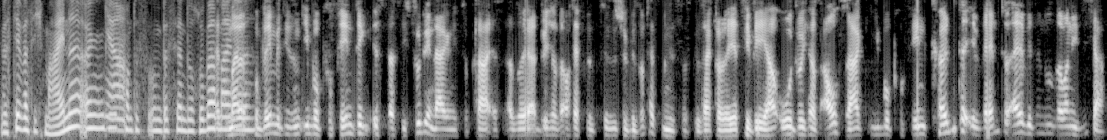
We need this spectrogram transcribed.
wisst ihr, was ich meine? Irgendwie ja. kommt es so ein bisschen drüber. Also mal das Problem mit diesem Ibuprofen-Ding ist, dass die Studienlage nicht so klar ist. Also ja, durchaus auch der französische Gesundheitsminister das gesagt oder jetzt die WHO durchaus auch sagt, Ibuprofen könnte eventuell, wir sind uns aber nicht sicher,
